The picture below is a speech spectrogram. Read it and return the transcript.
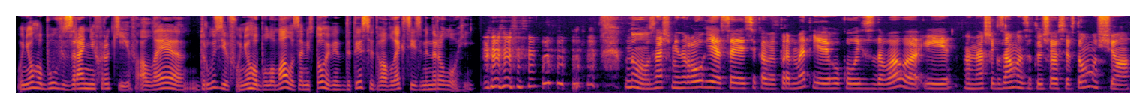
у нього був з ранніх років, але друзів у нього було мало. Замість того він в дитинстві давав лекції з мінералогії. Ну, знаєш, мінералогія це цікавий предмет. Я його колись здавала, і наш екзамен заключався в тому, що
